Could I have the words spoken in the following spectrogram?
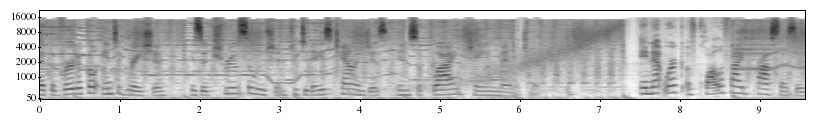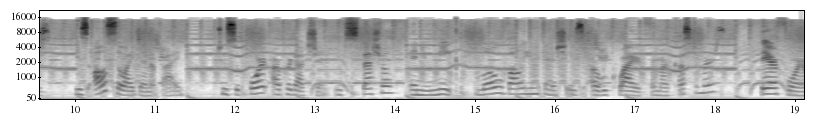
that the vertical integration is a true solution to today's challenges in supply chain management. A network of qualified processors is also identified to support our production if special and unique low volume finishes are required from our customers. Therefore,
